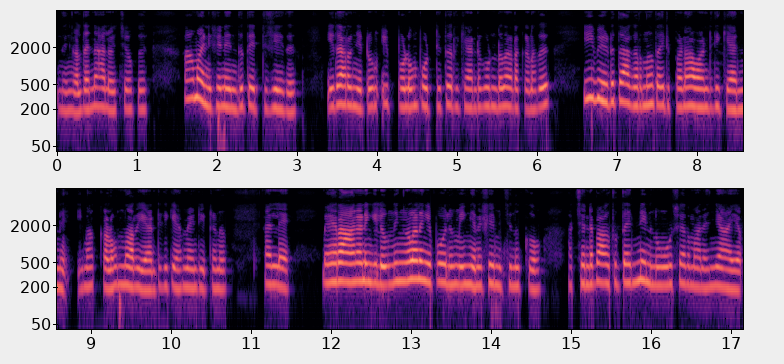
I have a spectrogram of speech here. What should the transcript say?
നിങ്ങൾ തന്നെ ആലോചിച്ച് നോക്ക്. ആ മനുഷ്യൻ എന്ത് തെറ്റ് ചെയ്ത്? ഇതറിഞ്ഞിട്ടും ഇപ്പോഴും പൊട്ടിത്തെറിക്കാണ്ട് കൊണ്ട് നടക്കുന്നത് ഈ വീട് തകർന്ന് തരിപ്പണാവാണ്ടിരിക്കാൻ ഈ മക്കളൊന്നും അറിയാണ്ടിരിക്കാൻ വേണ്ടിയിട്ടാണ്. അല്ലേ? വേറെ ആരാണെങ്കിലും നിങ്ങളാണെങ്കിൽ പോലും ഇങ്ങനെ ക്ഷമിച്ച് നിൽക്കുമോ അച്ഛന്റെ ഭാഗത്ത് തന്നെയാണ് നൂറ് ശതമാനം ന്യായം.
